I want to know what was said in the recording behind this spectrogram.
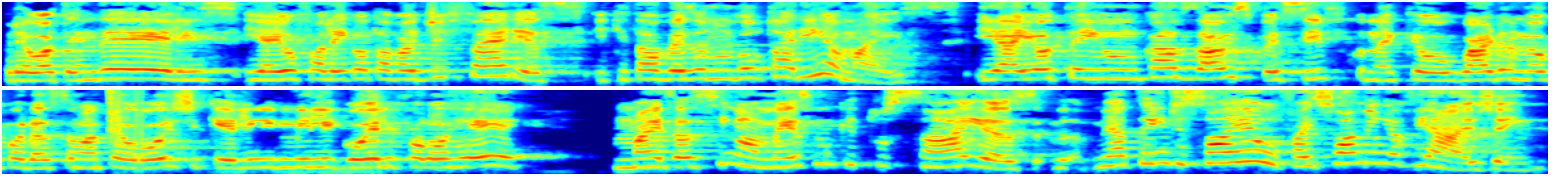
para eu atender eles. E aí eu falei que eu estava de férias e que talvez eu não voltaria mais. E aí eu tenho um casal específico, né, que eu guardo no meu coração até hoje, que ele me ligou, ele falou: "Rê, mas assim, ó, mesmo que tu saias, me atende só eu, faz só a minha viagem".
